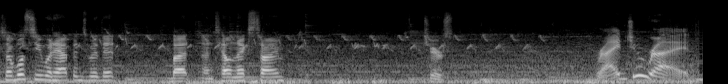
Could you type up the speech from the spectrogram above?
So we'll see what happens with it. But until next time, cheers. Ride you ride.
